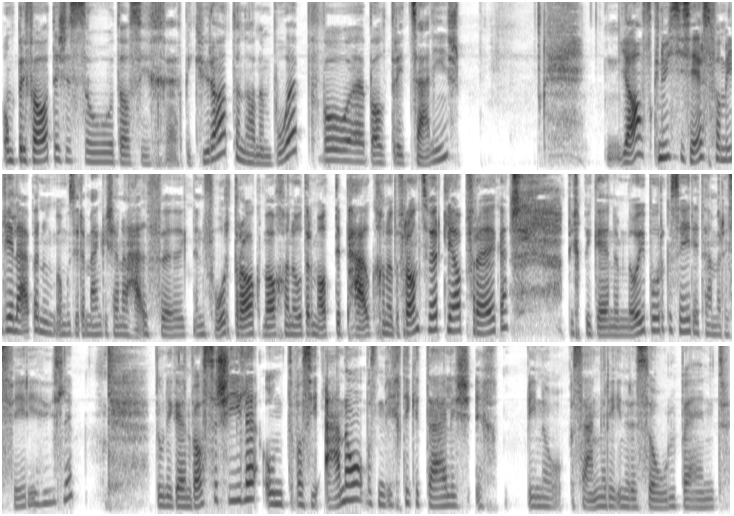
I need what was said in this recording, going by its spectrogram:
Und privat ist es so, dass ich, äh, ich bin geheiratet und habe einen Bub, der äh, bald 13 ist ja, es geniesse sehr das Familienleben und man muss ihr manchmal auch noch helfen, einen Vortrag machen oder Mathe pauken oder Franz Wörtli abfragen. Ich bin gerne am Neuburgersee, dort haben wir ein Ferienhäuschen. Da ich gerne Wasserschielen und was ich auch noch, was ein wichtiger Teil ist, ich bin noch Sängerin in einer Soulband.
